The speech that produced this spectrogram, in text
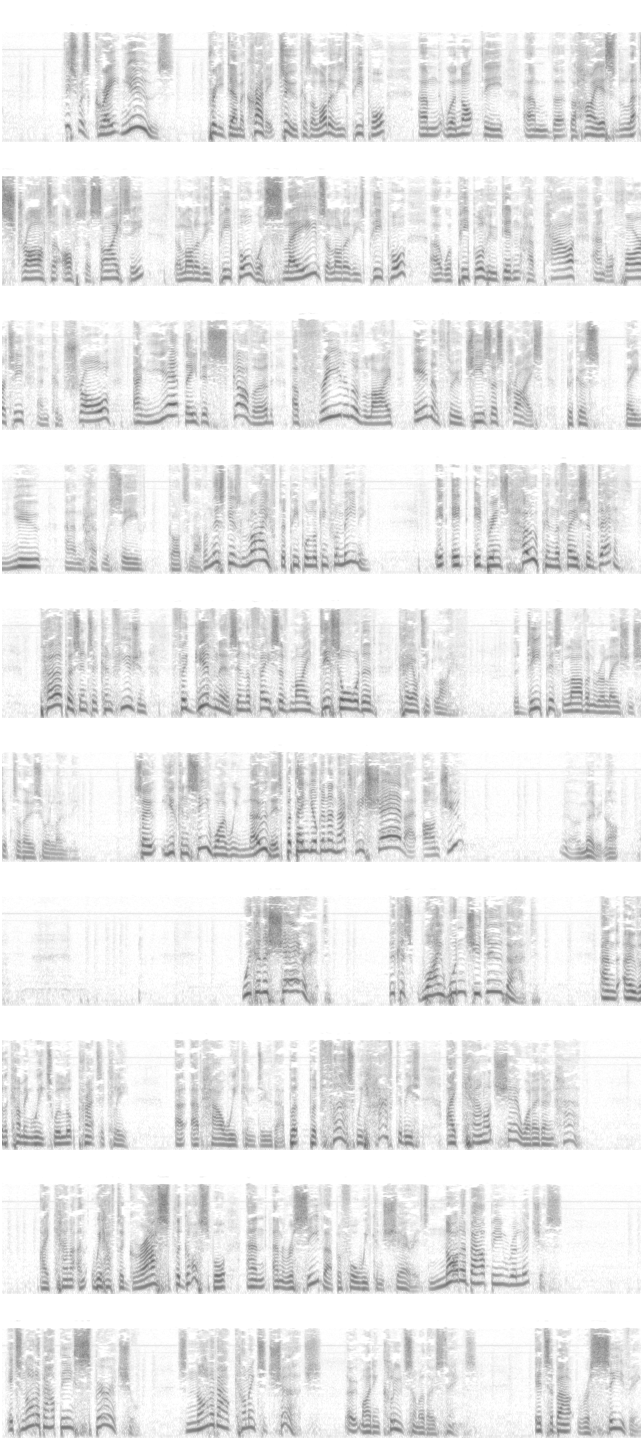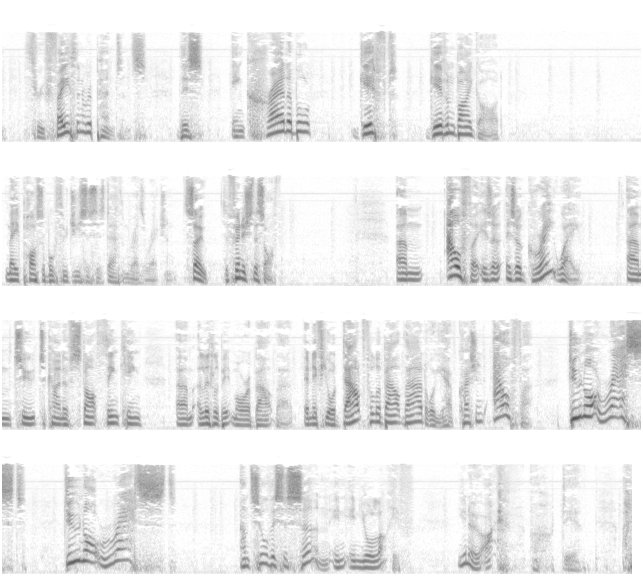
This was great news. Pretty democratic, too, because a lot of these people um, were not the, um, the, the, highest strata of society. A lot of these people were slaves. A lot of these people uh, were people who didn't have power and authority and control. And yet they discovered a freedom of life in and through Jesus Christ because they knew and had received God's love. And this gives life to people looking for meaning. It, it, it brings hope in the face of death, purpose into confusion, forgiveness in the face of my disordered, chaotic life, the deepest love and relationship to those who are lonely. So you can see why we know this, but then you're going to naturally share that, aren't you? You know, maybe not. We're going to share it. Because why wouldn't you do that? And over the coming weeks, we'll look practically at, at, how we can do that. But, but first, we have to be, I cannot share what I don't have. I cannot, and we have to grasp the gospel and, and receive that before we can share it. It's not about being religious. It's not about being spiritual. It's not about coming to church, though it might include some of those things. It's about receiving through faith and repentance this incredible gift given by God, made possible through Jesus' death and resurrection. So, to finish this off, um, Alpha is a, is a great way um, to, to kind of start thinking um, a little bit more about that. And if you're doubtful about that or you have questions, Alpha, do not rest. Do not rest until this is certain in, in your life. You know, I, oh dear.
